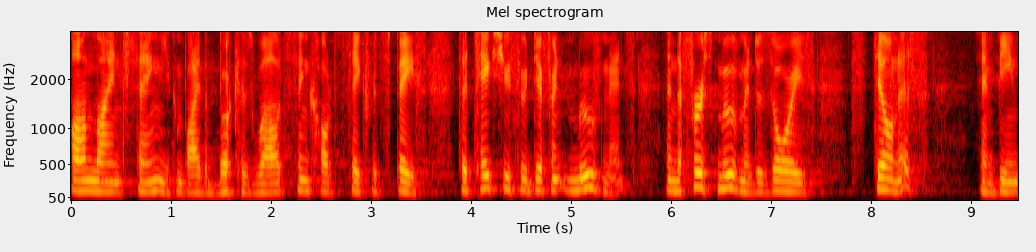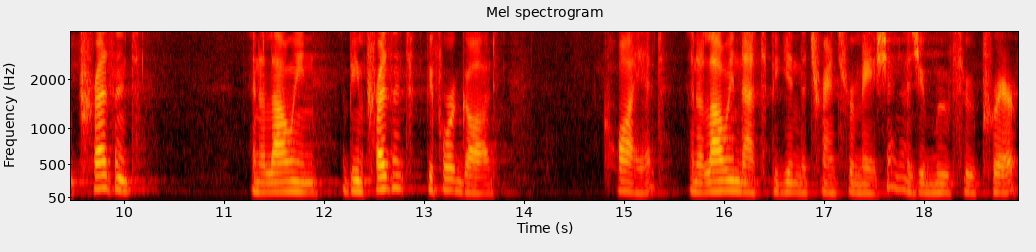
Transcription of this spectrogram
online thing. You can buy the book as well. It's a thing called Sacred Space that takes you through different movements. And the first movement is always stillness and being present and allowing being present before God, quiet, and allowing that to begin the transformation as you move through prayer.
